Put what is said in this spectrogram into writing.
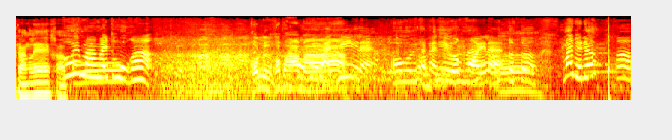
ครั้งแรกครับ เฮ้ยมาไงถูกอะคนอื่นเขาพามา มีแผนที่แหละ โอ้มีแผนแผนที่ที่ Workpoint แหละ เออไม่เดี๋ยวเดี๋ยวเออ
